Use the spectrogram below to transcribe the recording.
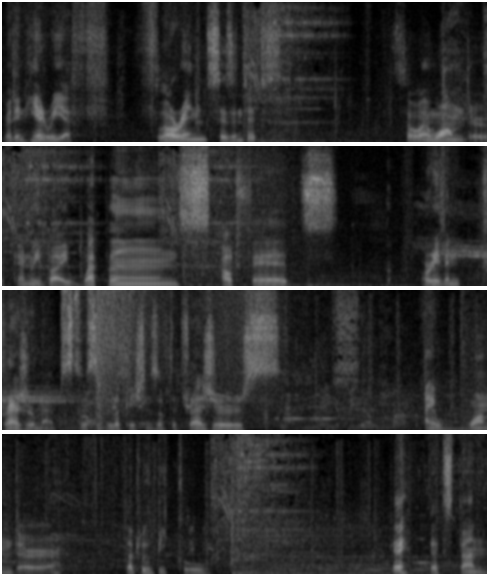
But in here we have florins, isn't it? So I wonder, can we buy weapons, outfits, or even treasure maps to see the locations of the treasures? I wonder. That would be cool. Okay, that's done.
